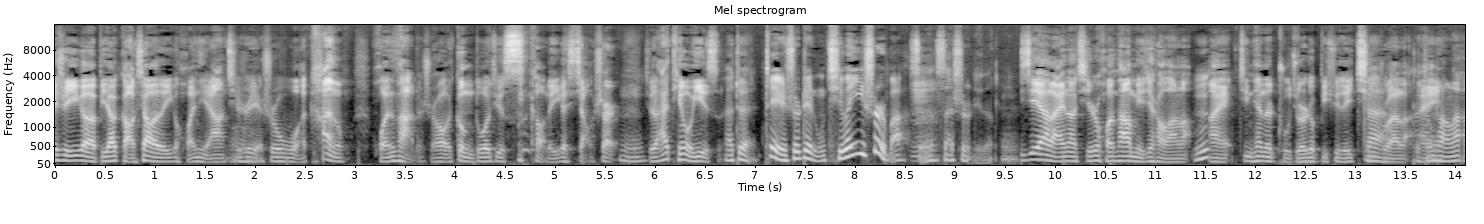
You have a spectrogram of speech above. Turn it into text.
这是一个比较搞笑的一个环节啊，其实也是我看环法的时候更多去思考的一个小事儿，觉得还挺有意思。啊，对，这也是这种奇闻异事吧，嗯。赛赛事里的，嗯，接下来呢，其实环法我们也介绍完了，嗯。哎，今天的主角就必须得请出来了，登，场了，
